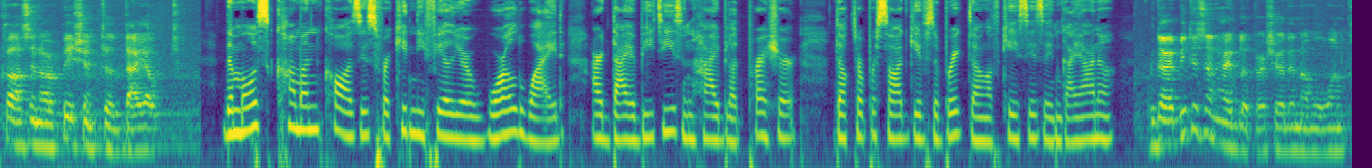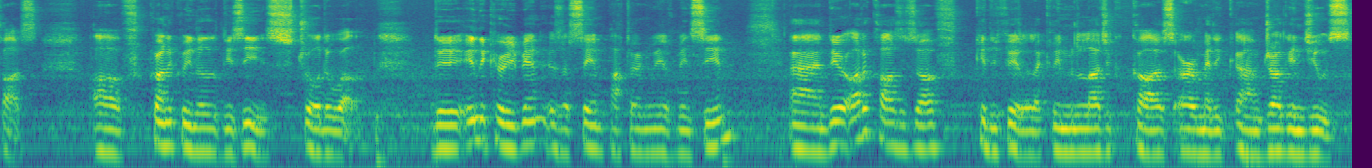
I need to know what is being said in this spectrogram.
causing our patient to die out. The most common causes for kidney failure worldwide are diabetes and high blood pressure. Dr. Persaud gives a breakdown of cases in Guyana. Diabetes and high blood pressure are the number one cause of chronic renal disease throughout the world. The, in the Caribbean is the same pattern we have been seeing. And there are other causes of kidney failure, like immunological cause or medic, um, drug induced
